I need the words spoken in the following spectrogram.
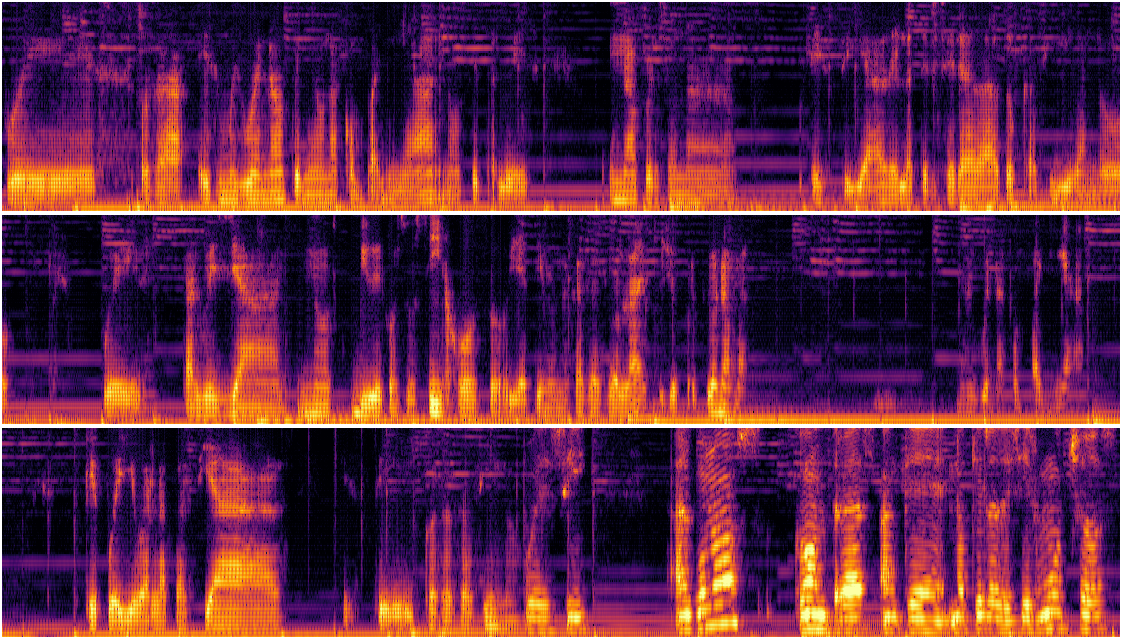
pues, o sea, es muy bueno tener una compañía, no sé, tal vez una persona este, ya de la tercera edad o casi llegando, pues tal vez ya no vive con sus hijos o ya tiene una casa sola, pues yo creo que una más muy buena compañía que puede llevarla a pasear, este, cosas así, ¿no? Pues sí, algunos contras, aunque no quiero decir muchos,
